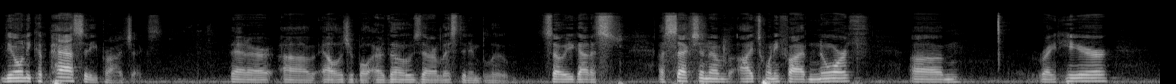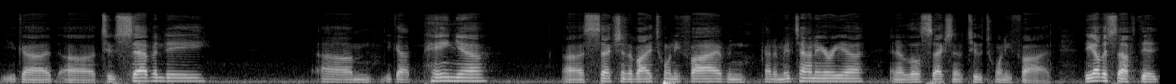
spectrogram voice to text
The only capacity projects that are uh, eligible are those that are listed in blue. So you got a section of I-25 North, um, right here. You got uh, 270. Um, you got Pena, a section of I-25 in kind of Midtown area, and a little section of 225. The other stuff, you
